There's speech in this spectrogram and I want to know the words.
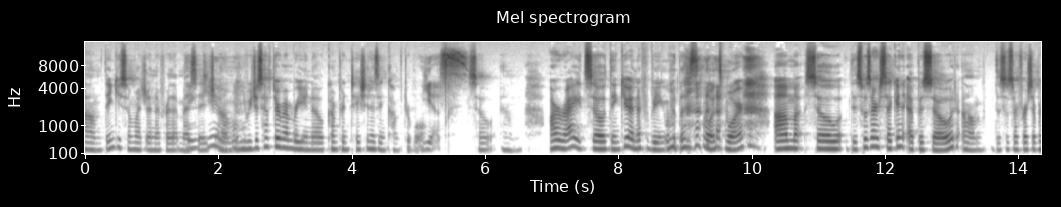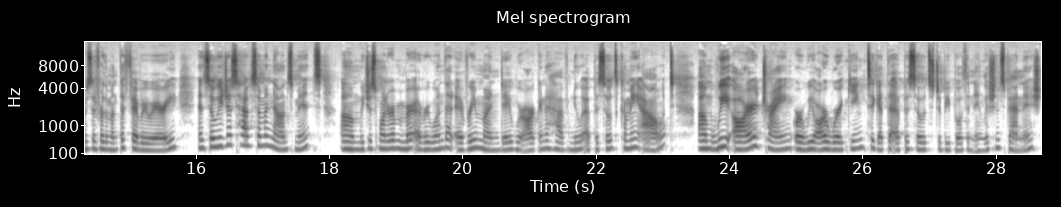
Um, thank you so much, Anna, for that message. Um, and we just have to remember, you know, confrontation is uncomfortable. Yes. So, um, all right. So, thank you, Anna, for being with us once more. Um, so, this was our second episode. Um, this was our first episode for the month of February. And so, we just have some announcements. Um, we just want to remember everyone that every Monday we are going to have new episodes coming out. Um, we are trying or we are working to get the episodes to be both in English and Spanish.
